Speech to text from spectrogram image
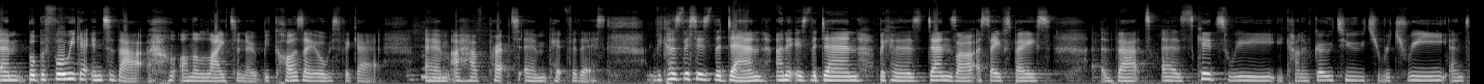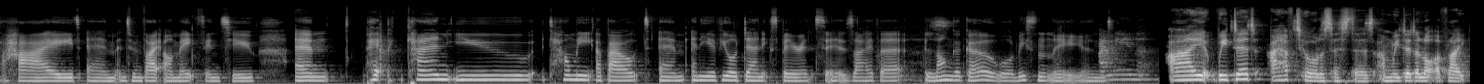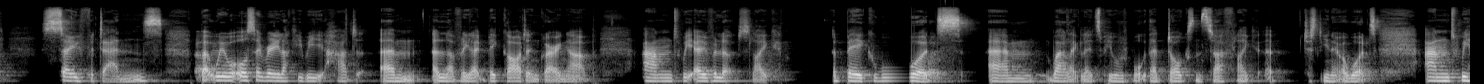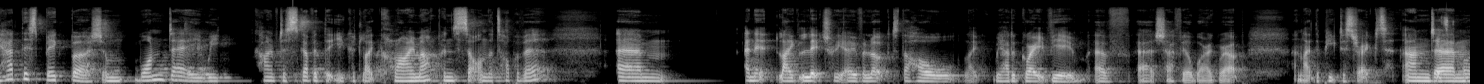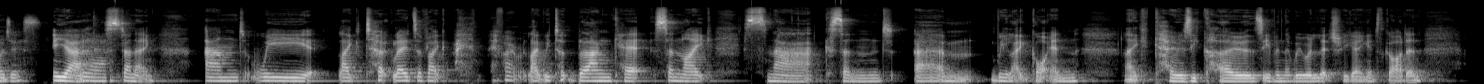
Um, but before we get into that, on a lighter note, because I always forget, um, I have prepped um, Pip for this because this is the den, and it is the den because dens are a safe space that, as kids, we kind of go to to retreat and to hide um, and to invite our mates into. Um, Pip, can you tell me about um, any of your den experiences, either long ago or recently? And I we did I have two older sisters and we did a lot of like sofa dens, but we were also really lucky we had um a lovely like big garden growing up and we overlooked like a big woods um where like loads of people would walk their dogs and stuff like uh, just you know a woods and we had this big bush and one day we kind of discovered that you could like climb up and sit on the top of it. Um and it like literally overlooked the whole like we had a great view of uh, Sheffield where I grew up and like the Peak District. And it's um, gorgeous. yeah, Yeah. stunning. And we like took loads of like if I like we took blankets and like snacks and um we like got in like cozy clothes even though we were literally going into the garden.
